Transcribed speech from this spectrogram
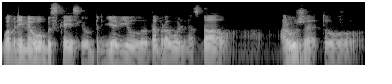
во время обыска, если он предъявил добровольно, сдал оружие, то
